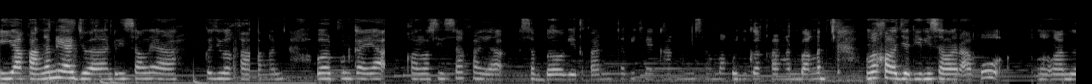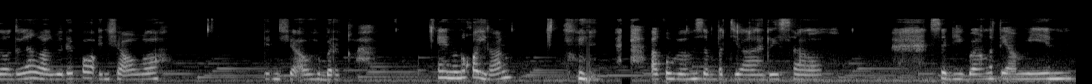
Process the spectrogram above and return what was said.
iya kangen ya jualan risol ya. Aku juga kangen. Walaupun kayak kalau sisa kayak sebel gitu kan, tapi kayak kangen sama aku juga kangen banget. Enggak kalau jadi reseller aku ngambil untungnya nggak gede kok, insya Allah. Insya Allah berkah. Eh Nunu kok hilang? aku belum sempet jualan risol. Sedih banget ya Min.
